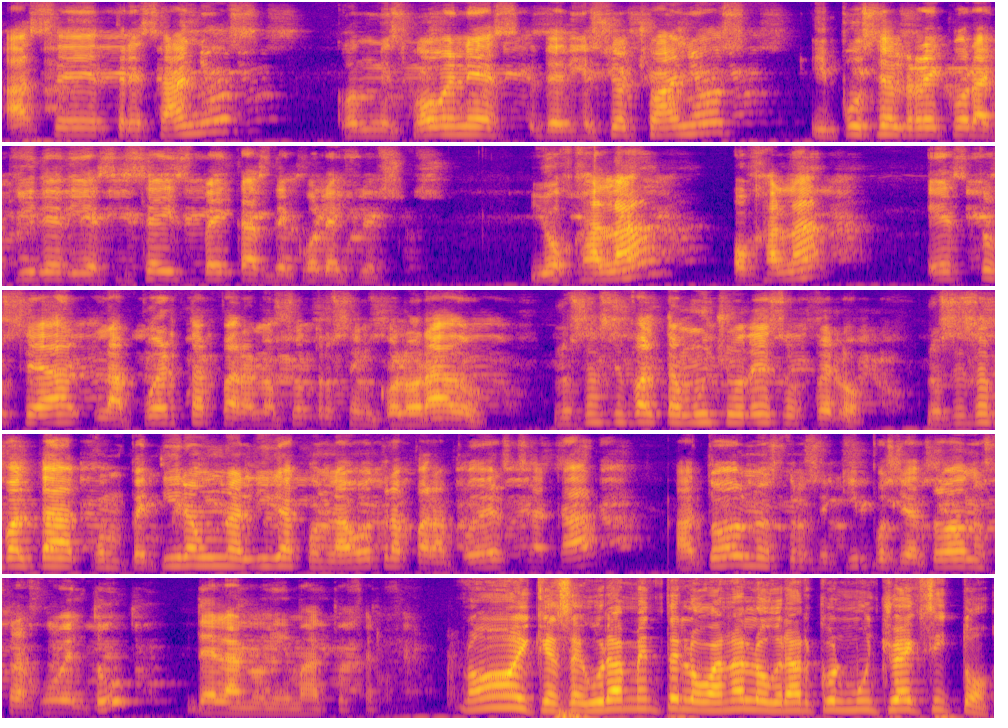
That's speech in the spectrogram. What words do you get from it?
hace tres años con mis jóvenes de 18 años y puse el récord aquí de 16 becas de colegios. Y ojalá, ojalá esto sea la puerta para nosotros en Colorado. Nos hace falta mucho de eso, Felo. Nos hace falta competir a una liga con la otra para poder sacar a todos nuestros equipos y a toda nuestra juventud del anonimato. No, y que seguramente lo van a lograr con mucho éxito.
